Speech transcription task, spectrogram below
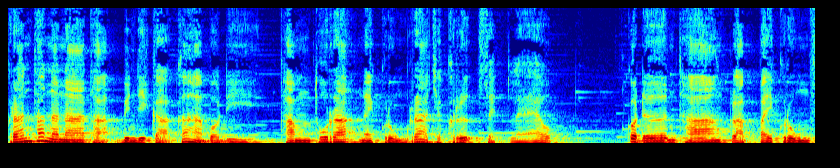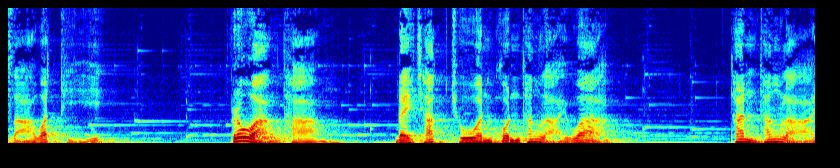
ครั้นท่านอนาถบินดิกะขหาบดี ทำธุระในกรุงราชครึเสร็จแล้ว ก็เดินทางกลับไปกรุงสาวัตถี ระหว่างทางได้ชักชวนคนทั้งหลายว่า ท่านทั้งหลาย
